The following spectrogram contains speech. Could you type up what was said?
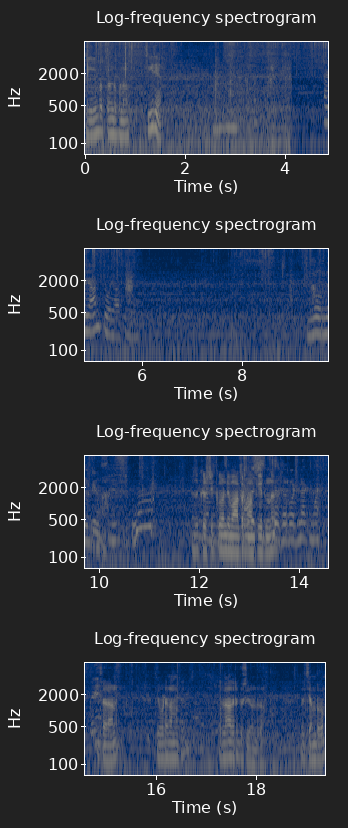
ചീരയും വെക്കലുണ്ട് പെണ്ണുങ്ങ. ചീര ലിഫ്റ്റ് ഇത് കൃഷിക്ക് വേണ്ടി മാത്രമാക്കിയിരുന്ന സ്ഥലമാണ്. ഇവിടെ നമുക്ക് എല്ലാതരം കൃഷിയുണ്ട് ഇത് ചെമ്പകം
